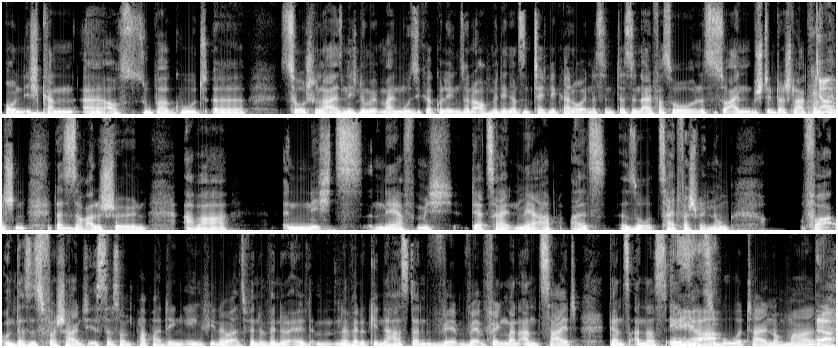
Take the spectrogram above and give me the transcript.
Und ich kann äh, auch super gut äh, socialisen, nicht nur mit meinen Musikerkollegen, sondern auch mit den ganzen Technikerleuten. Das sind, das sind einfach so, das ist so ein bestimmter Schlag von ja. Menschen. Das ist auch alles schön, aber nichts nervt mich derzeit mehr ab als so Zeitverschwendung und das ist wahrscheinlich ist das so ein Papa-Ding irgendwie, ne? Als wenn du, wenn du, ne, wenn du Kinder hast, dann fängt man an, Zeit ganz anders irgendwie ja. zu beurteilen nochmal. Ja.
